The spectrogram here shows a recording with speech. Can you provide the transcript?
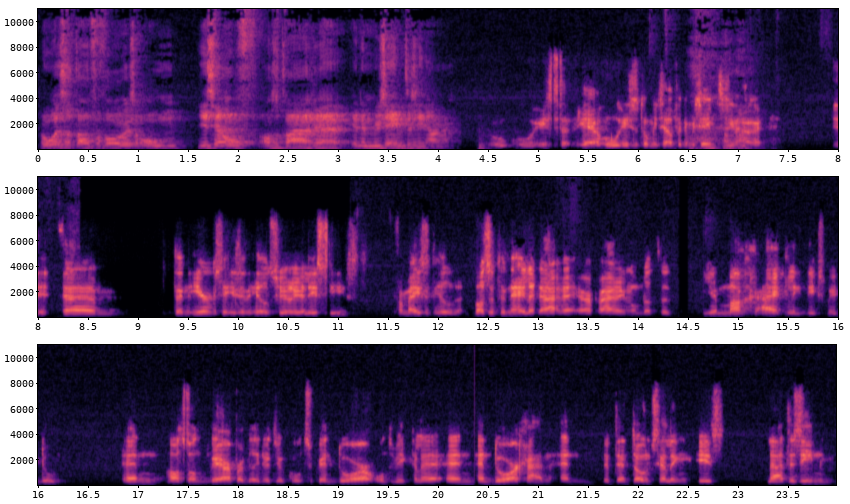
Hoe is het dan vervolgens om jezelf als het ware in een museum te zien hangen? Hoe, hoe is, ja, hoe is het om jezelf in een museum te zien hangen? Ehm, ten eerste is het heel surrealistisch. Voor mij is het heel, was het een hele rare ervaring, omdat het, je mag eigenlijk niks meer doen. En als ontwerper wil je natuurlijk consequent doorontwikkelen en, en doorgaan. En de tentoonstelling is laten zien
